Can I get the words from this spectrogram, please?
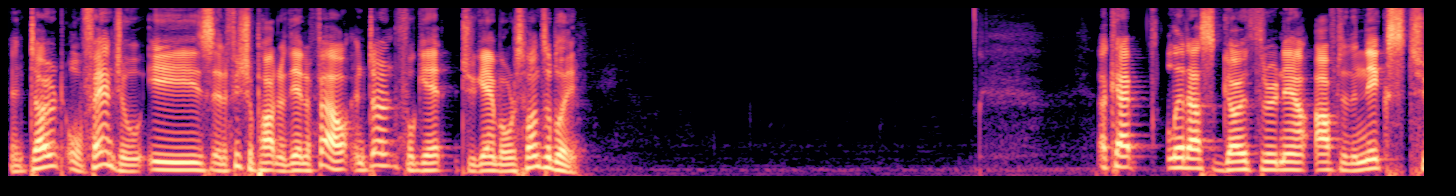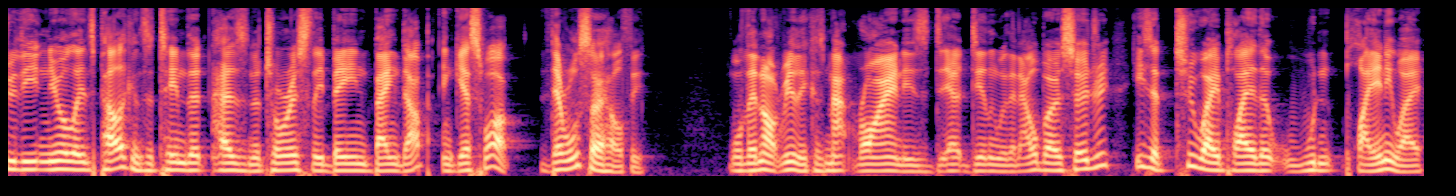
And don't, or FanDuel is an official partner of the NFL, and don't forget to gamble responsibly. Okay, let us go through now after the Knicks to the New Orleans Pelicans, a team that has notoriously been banged up. And guess what? They're also healthy. Well, they're not really because Matt Ryan is de- dealing with an elbow surgery. He's a two way player that wouldn't play anyway.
